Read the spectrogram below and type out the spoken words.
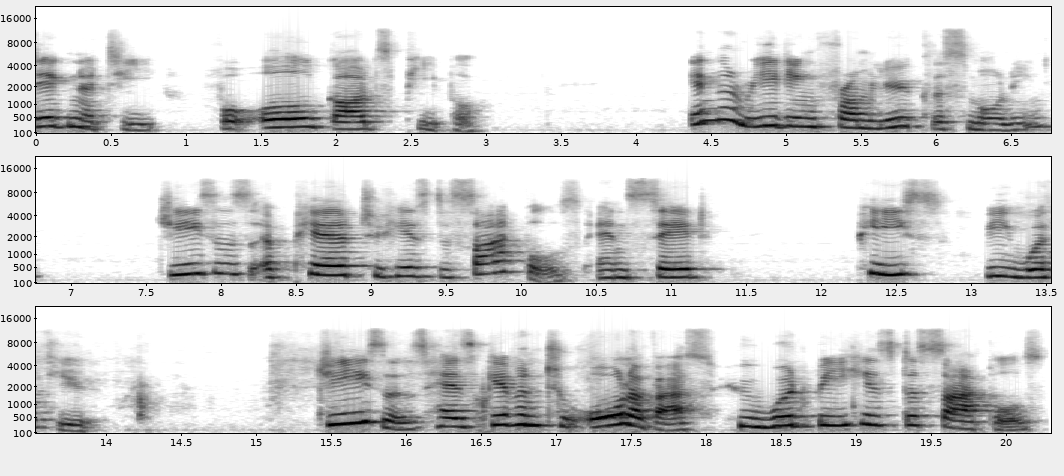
dignity for all God's people. In the reading from Luke this morning, Jesus appeared to his disciples and said, Peace be with you. Jesus has given to all of us who would be his disciples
